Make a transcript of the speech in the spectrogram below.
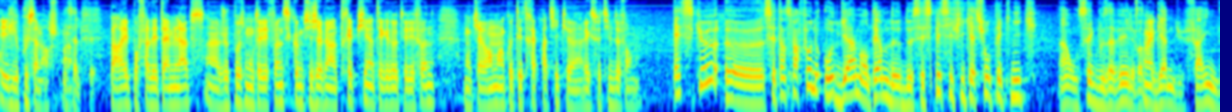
Et, du coup, ça marche. ça le fait. Pareil pour faire des time-lapse, euh, je pose mon téléphone, c'est comme si j'avais un trépied intégré au téléphone. Donc il y a vraiment un côté très pratique euh, avec ce type de format. Est-ce que c'est un smartphone haut de gamme en termes de, de ses spécifications techniques? Hein, On sait que vous avez votre gamme du Find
